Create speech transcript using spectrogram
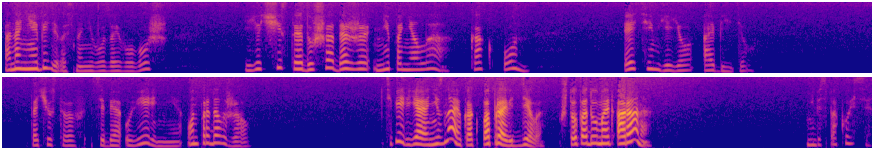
Она не обиделась на него за его ложь. Ее чистая душа даже не поняла, как он этим ее обидел. Почувствовав себя увереннее, он продолжал. «Теперь я не знаю, как поправить дело. Что подумает Арана?» «Не беспокойся.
